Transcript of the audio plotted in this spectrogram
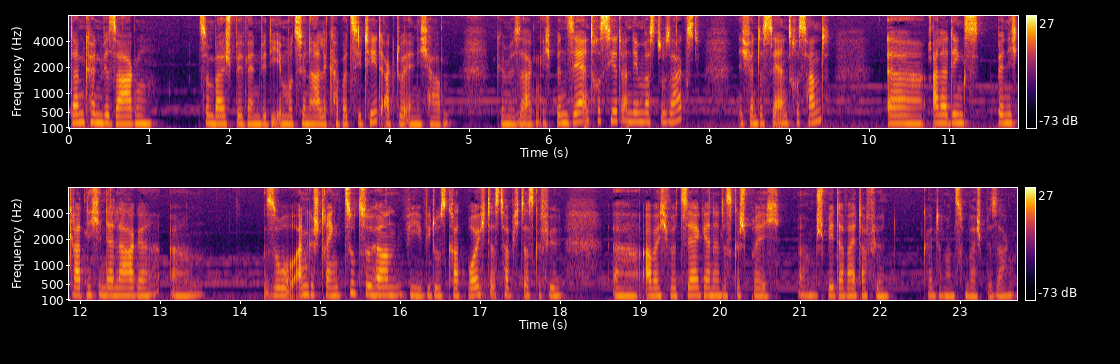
Dann können wir sagen, zum Beispiel, wenn wir die emotionale Kapazität aktuell nicht haben, können wir sagen, ich bin sehr interessiert an dem, was du sagst. Ich finde das sehr interessant. Äh, allerdings bin ich gerade nicht in der Lage, äh, so angestrengt zuzuhören, wie, wie du es gerade bräuchtest, habe ich das Gefühl. Äh, aber ich würde sehr gerne das Gespräch ähm, später weiterführen, könnte man zum Beispiel sagen.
